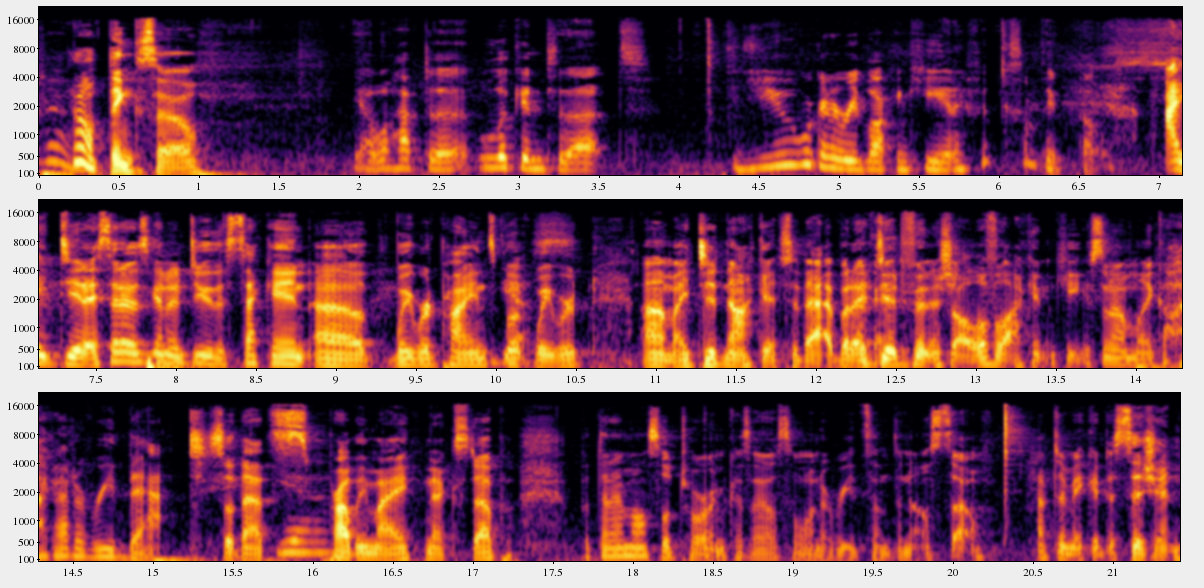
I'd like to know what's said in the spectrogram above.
I don't I don't think so. Yeah, we'll have to look into that. You were going to read Locke and Key, and I feel like something else. I did. I said I was going to do the second uh, Wayward Pines book, Yes. Wayward. Um, I did not get to that, but I did finish all of Locke and Key. So now I'm like, oh, I got to read that. So that's Yeah. probably my next step. But then I'm also torn because I also want to read something else. So I have to make a decision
